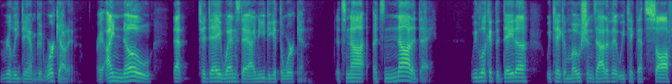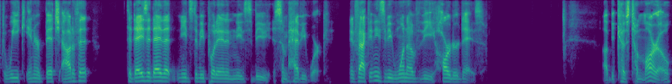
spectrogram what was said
really damn good workout in, right? I know that today, Wednesday, I need to get the work in. It's not it's not a day. We look at the data, we take emotions out of it, we take that soft, weak inner bitch out of it. Today's a day that needs to be put in and needs to be some heavy work. In fact, it needs to be one of the harder days. Uh, because tomorrow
